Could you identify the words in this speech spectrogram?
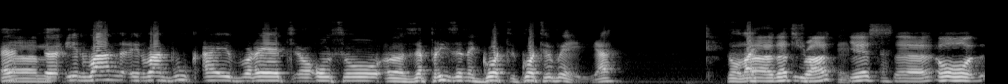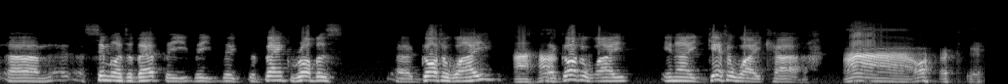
and um, uh, in one in one book I've read uh, also uh, the prisoner got got away. Yeah. So like uh, that's right. Maybe. Yes. Uh, or um, similar to that, the the, the, the bank robbers uh, got away. Uh-huh. They got away in a getaway car. Ah, okay.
